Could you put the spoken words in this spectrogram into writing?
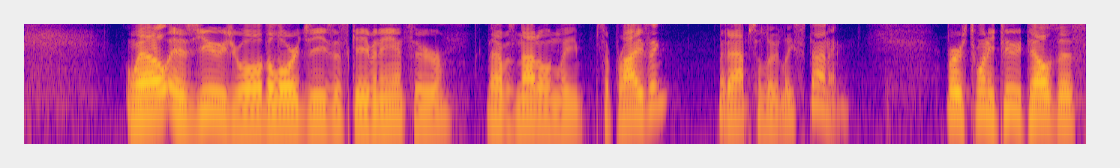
well, as usual, the Lord Jesus gave an answer that was not only surprising, but absolutely stunning. Verse 22 tells us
